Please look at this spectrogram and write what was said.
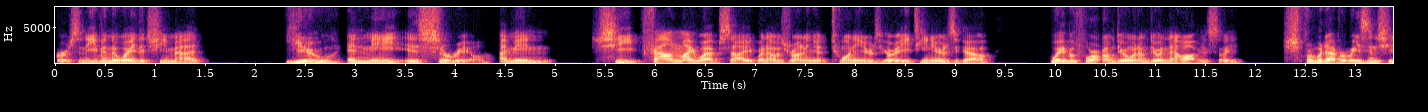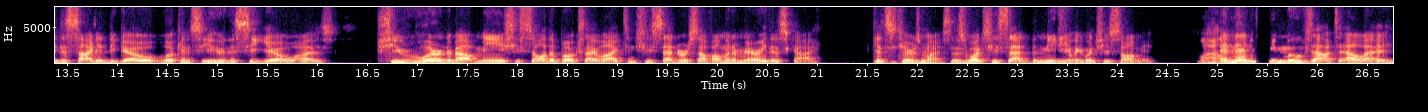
person. Even the way that she met you and me is surreal. I mean, she found my website when I was running it 20 years ago, 18 years ago, way before I'm doing what I'm doing now, obviously. For whatever reason, she decided to go look and see who the CEO was. She learned about me. She saw the books I liked, and she said to herself, I'm going to marry this guy. Gets tears in my eyes. This is what she said immediately when she saw me. Wow. And then she moves out to LA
